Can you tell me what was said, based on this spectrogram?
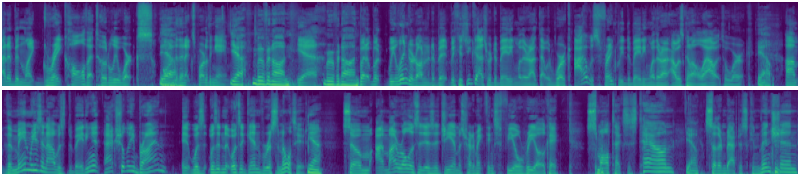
I'd have been like, "Great call. That totally works." Yeah. On to the next part of the game. yeah, moving on. Yeah. Moving on. But but we lingered on it a bit because you guys were debating whether or not that would work. I was frankly debating whether or not I was going to allow it to work. yeah. Um, the main reason I was debating it, actually, Brian, it was was it was again verisimilitude. Yeah. So my, my role as a, as a GM is try to make things feel real. Okay, small Texas town, Yeah. Southern Baptist Convention,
